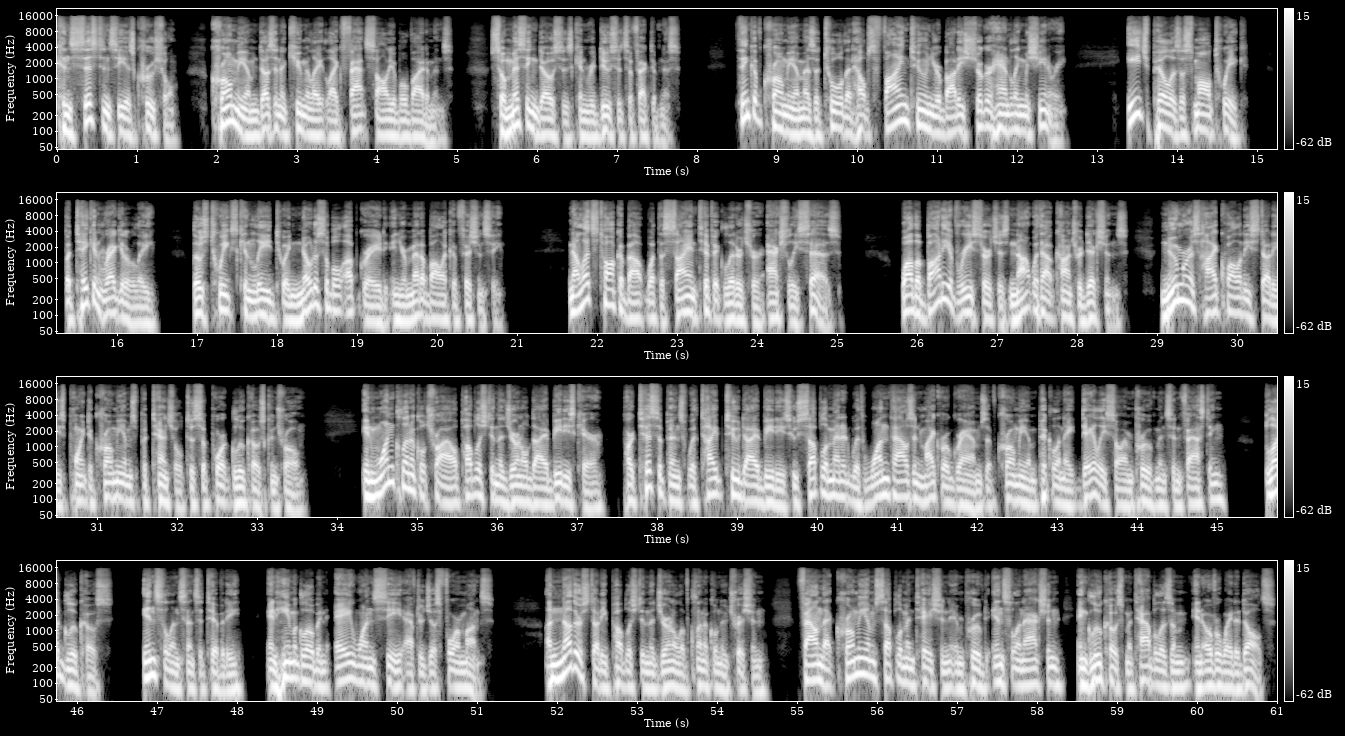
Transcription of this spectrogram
Consistency is crucial. Chromium doesn't accumulate like fat-soluble vitamins, so missing doses can reduce its effectiveness. Think of chromium as a tool that helps fine-tune your body's sugar handling machinery. Each pill is a small tweak, but taken regularly, those tweaks can lead to a noticeable upgrade in your metabolic efficiency. Now let's talk about what the scientific literature actually says. While the body of research is not without contradictions, numerous high-quality studies point to chromium's potential to support glucose control. In one clinical trial published in the journal Diabetes Care, Participants with type 2 diabetes who supplemented with 1,000 micrograms of chromium picolinate daily saw improvements in fasting, blood glucose, insulin sensitivity, and hemoglobin A1C after just four months. Another study published in the Journal of Clinical Nutrition found that chromium supplementation improved insulin action and glucose metabolism in overweight adults.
